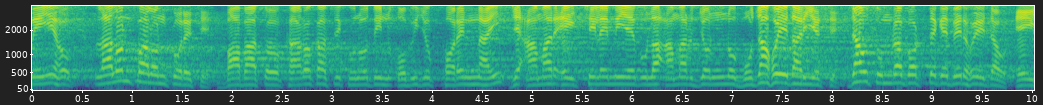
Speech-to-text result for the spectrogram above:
মেয়ে হোক লালন পালন করেছে। বাবা তো কারও কাছে কোনোদিন অভিযোগ করেন নাই যে আমার এই ছেলে মেয়েগুলো আমার জন্য বোঝা হয়ে দাঁড়িয়েছে। যাও তোমরা ঘর থেকে বের হয়ে যাও। এই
